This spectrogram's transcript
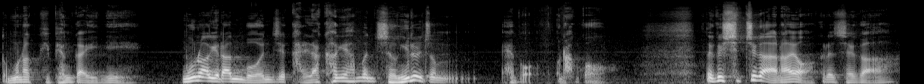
또 문학 비평가이니 문학이란 뭔지 간략하게 한번 정의를 좀 해보라고. 근데 그 쉽지가 않아요. 그래서 제가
